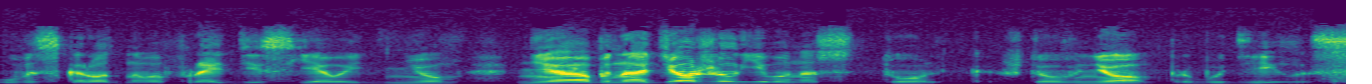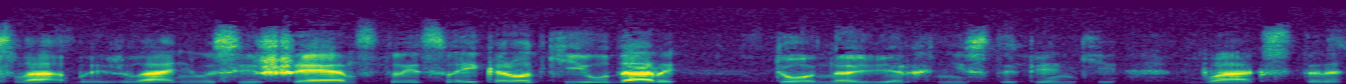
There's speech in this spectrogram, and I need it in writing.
у воскородного Фредди с Евой днем, не обнадежил его настолько, что в нем пробудилось слабое желание усовершенствовать свои короткие удары, то на верхней ступеньке Бакстера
